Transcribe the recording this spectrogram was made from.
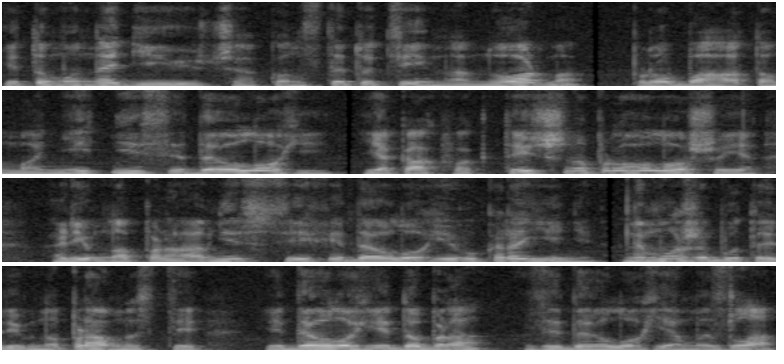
і тому недіюча конституційна норма про багатоманітність ідеологій, яка фактично проголошує рівноправність всіх ідеологій в Україні. Не може бути рівноправності ідеології добра з ідеологіями зла.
